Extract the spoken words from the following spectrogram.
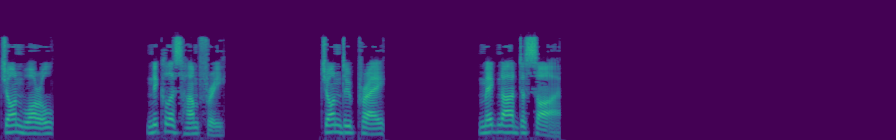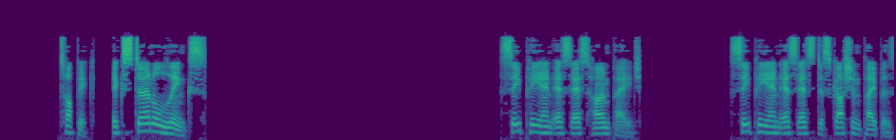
John Worrall, Nicholas Humphrey, John Dupre, Meghnad Desai Topic: External links. CPNSS homepage CPNSS discussion papers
